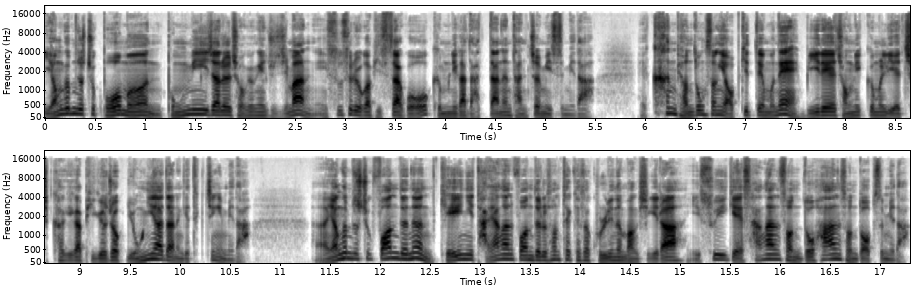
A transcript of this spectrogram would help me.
연금저축 보험은 복리이자를 적용해주지만 수수료가 비싸고 금리가 낮다는 단점이 있습니다. 큰 변동성이 없기 때문에 미래의 적립금을 예측하기가 비교적 용이하다는 게 특징입니다. 아, 연금저축 펀드는 개인이 다양한 펀드를 선택해서 굴리는 방식이라 이 수익의 상한선도 하한선도 없습니다.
